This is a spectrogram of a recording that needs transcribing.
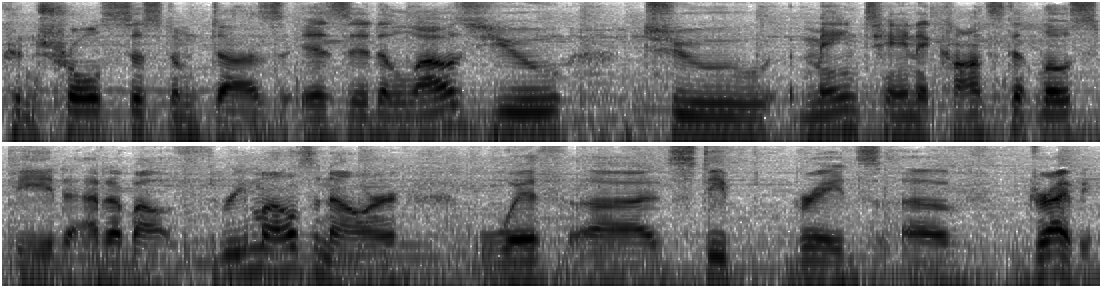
control system does is it allows you to maintain a constant low speed at about three miles an hour with uh, steep grades of driving.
